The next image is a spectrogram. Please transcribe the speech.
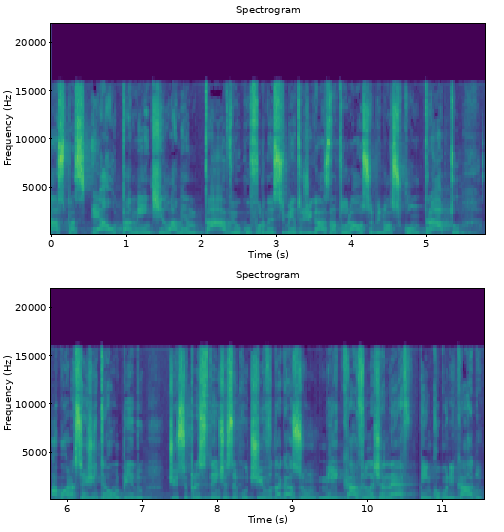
Aspas, é altamente lamentável que o fornecimento de gás natural sob nosso contrato agora seja interrompido, disse o presidente executivo da Gazum, Mika Villagenev em comunicado.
